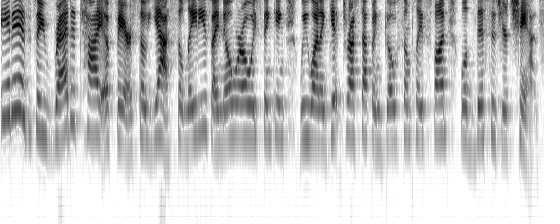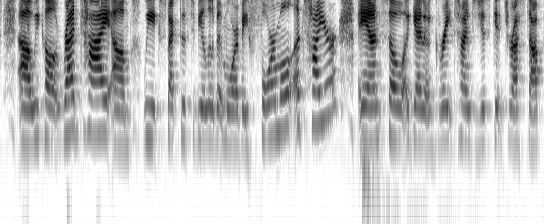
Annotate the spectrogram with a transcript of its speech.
It is. It's a red tie affair. So, yeah, so ladies, I know we're always thinking we want to get dressed up and go someplace fun. Well, this is your chance. Uh, we call it red tie. Um, we expect this to be a little bit more of a formal attire. And so, again, a great time to just get dressed up,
